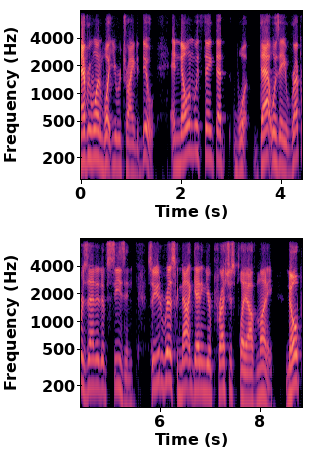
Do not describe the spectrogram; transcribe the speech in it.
everyone what you were trying to do. And no one would think that what that was a representative season, so you'd risk not getting your precious playoff money. Nope,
